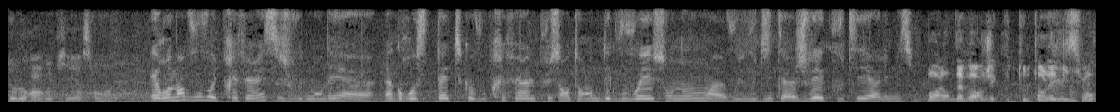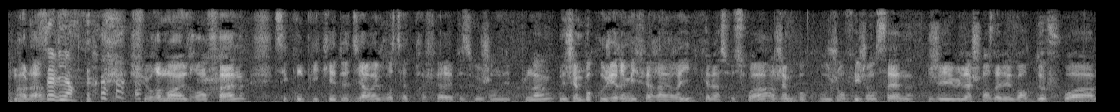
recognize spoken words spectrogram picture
de Laurent Ruquier à ce moment-là. Et Romain, vous, votre préféré, si je vous demandais euh, la grosse tête que vous préférez le plus entendre, dès que vous voyez son nom, euh, vous vous dites euh, je vais écouter l'émission Bon, alors d'abord, j'écoute tout le temps l'émission. voilà. C'est bien. je suis vraiment un grand fan. C'est compliqué de dire la grosse tête préférée parce que j'en ai plein. J'aime beaucoup Jérémy Ferrari, qu'elle a ce soir. J'aime beaucoup Jean-Philippe Janssen. J'ai eu la chance d'aller le voir deux fois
